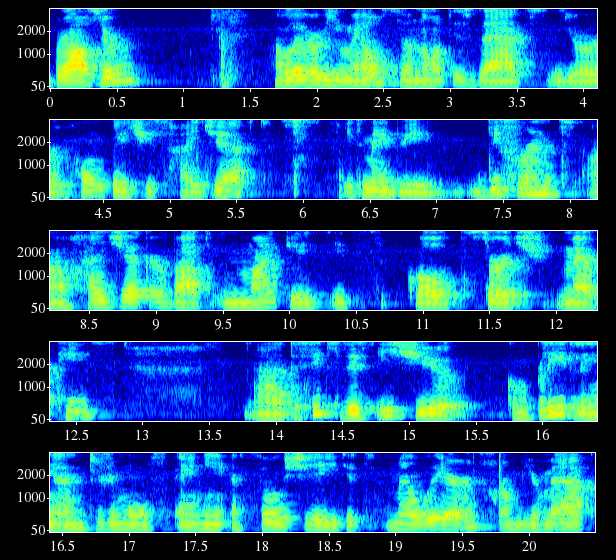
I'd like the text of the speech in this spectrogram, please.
browser. However, you may also notice that your home page is hijacked it may be different uh, hijacker, but in my case it's called search Marquis. Uh, to fix this issue completely and to remove any associated malware from your Mac,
